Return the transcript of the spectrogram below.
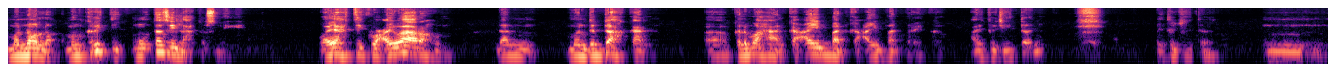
menolak, mengkritik Mu'tazilah itu sendiri. Wa yahtiku aywarahum dan mendedahkan uh, kelemahan, keaiban-keaiban mereka. Uh, itu ceritanya. Itu ceritanya. Hmm.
